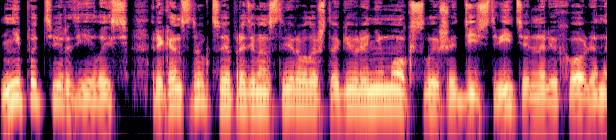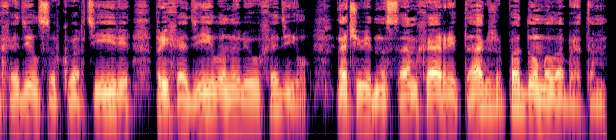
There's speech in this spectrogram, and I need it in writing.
не подтвердилось. Реконструкция продемонстрировала, что Гюли не мог слышать, действительно ли Холли находился в квартире, приходил он или уходил. Очевидно, сам Харри также подумал об этом,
